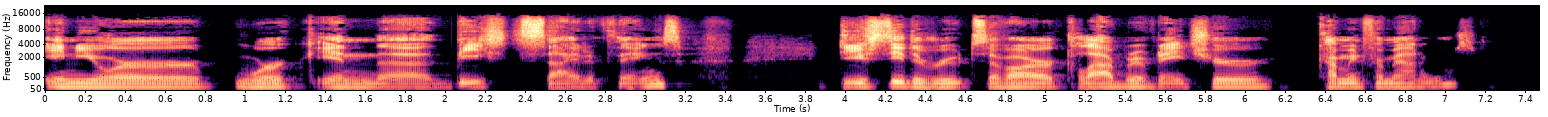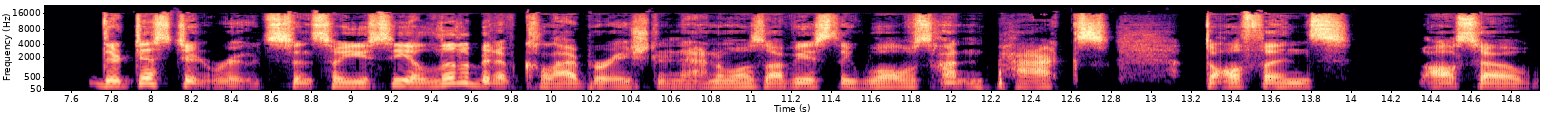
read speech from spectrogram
in your work in the beast side of things, do you see the roots of our collaborative nature coming from animals? They're distant roots. And so you see a little bit of collaboration in animals. Obviously, wolves hunt in packs, dolphins also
